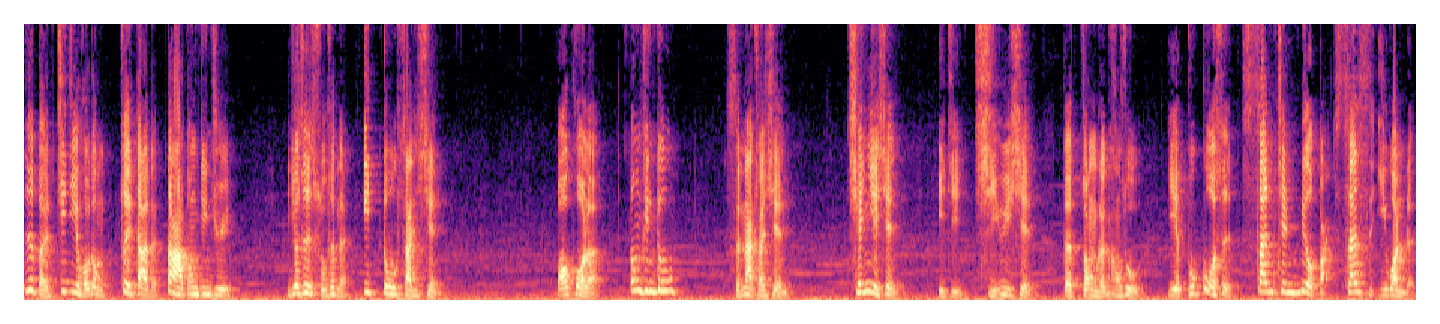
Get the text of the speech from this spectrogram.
日本经济活动最大的大东京区，也就是俗称的一都三县，包括了东京都、神奈川县、千叶县以及埼玉县。的总人口数也不过是三千六百三十一万人，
